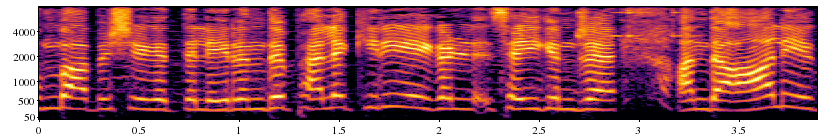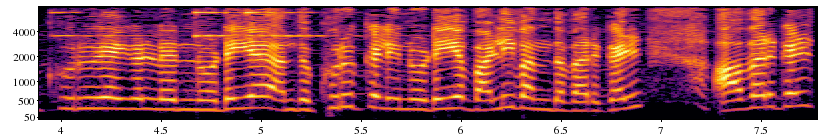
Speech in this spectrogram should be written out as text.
கும்பாபிஷேகத்தில் இருந்து பல கிரியைகள் செய்கின்ற அந்த ஆலய குறுகைகளினுடைய அந்த குருக்களினுடைய வழி வந்தவர்கள் அவர்கள்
